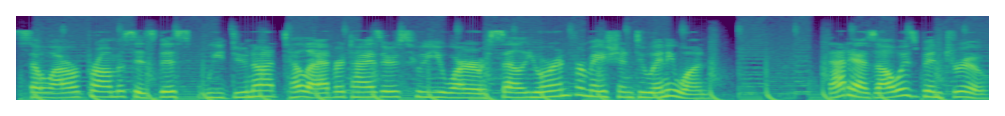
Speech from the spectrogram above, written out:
So our promise is this, we do not tell advertisers who you are or sell your information to anyone. That has always been true.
